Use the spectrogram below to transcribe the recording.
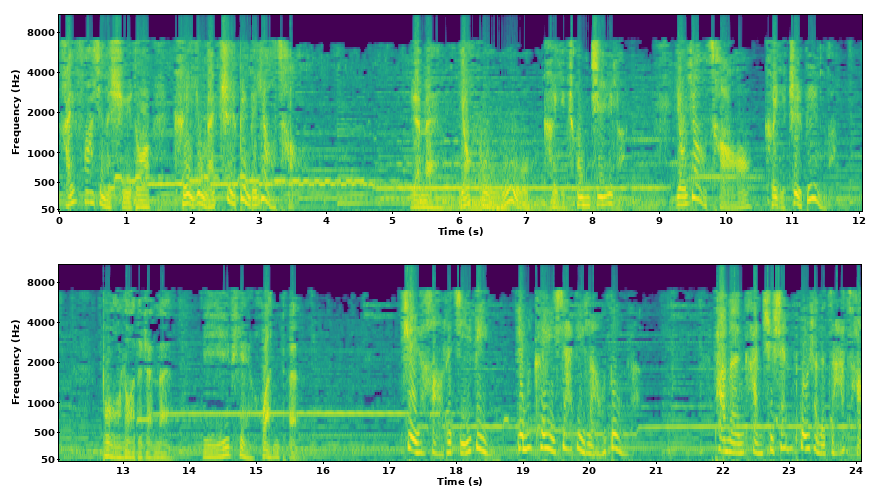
还发现了许多可以用来治病的药草。人们有谷物可以充饥了，有药草可以治病了。部落的人们一片欢腾。治好了疾病，人们可以下地劳动了。他们砍去山坡上的杂草，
